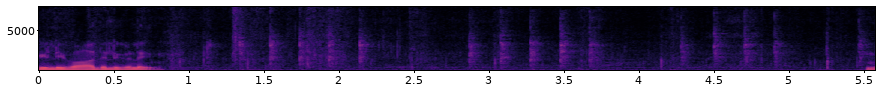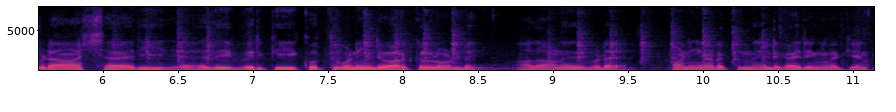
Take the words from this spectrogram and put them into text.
കിളിവാതിലുകൾ ഇവിടെ ആശാരി അതായത് ഇവർക്ക് ഈ കൊത്തുപണീന്റെ വർക്കുള്ളതുകൊണ്ട് അതാണ് ഇവിടെ പണി നടക്കുന്നതിന്റെ കാര്യങ്ങളൊക്കെയാണ്.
